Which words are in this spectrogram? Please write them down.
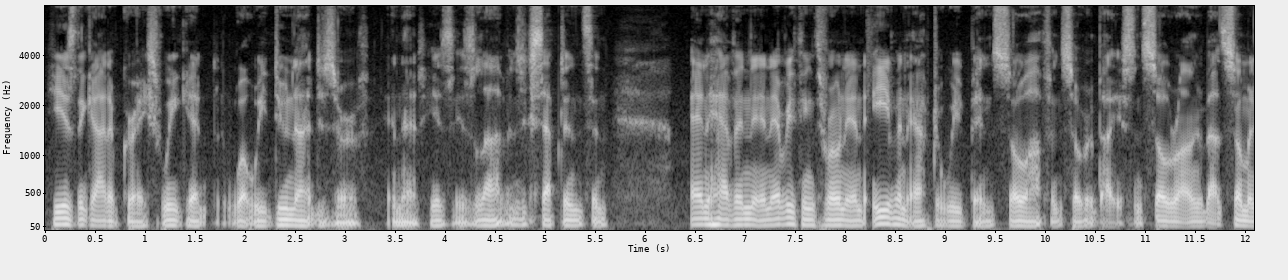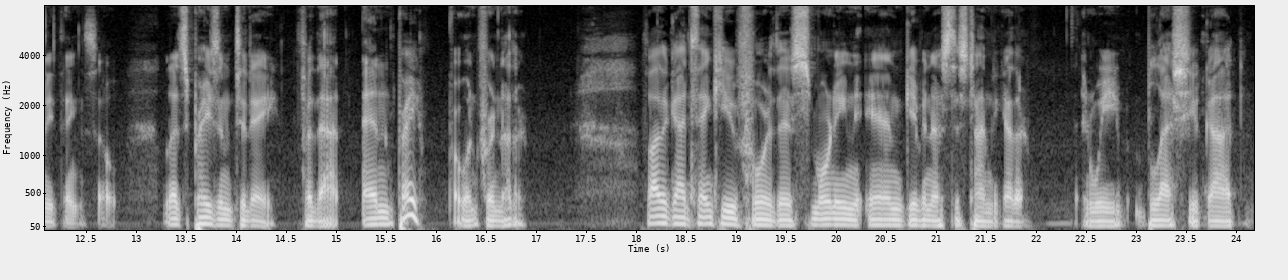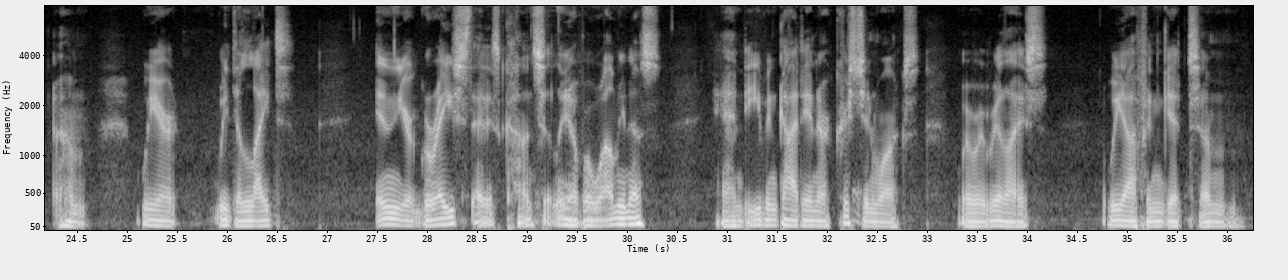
He is the God of grace. We get what we do not deserve, and that is His love, His acceptance, and and heaven and everything thrown in, even after we've been so often so rebellious and so wrong about so many things. So let's praise Him today for that and pray for one for another. Father God, thank you for this morning and giving us this time together. And we bless you, God. Um, we are we delight in your grace that is constantly overwhelming us, and even God in our Christian walks, where we realize we often get um,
